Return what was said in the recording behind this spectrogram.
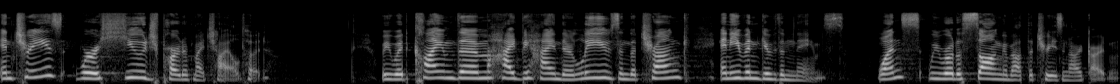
And trees were a huge part of my childhood. We would climb them, hide behind their leaves and the trunk, and even give them names. Once, we wrote a song about the trees in our garden.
